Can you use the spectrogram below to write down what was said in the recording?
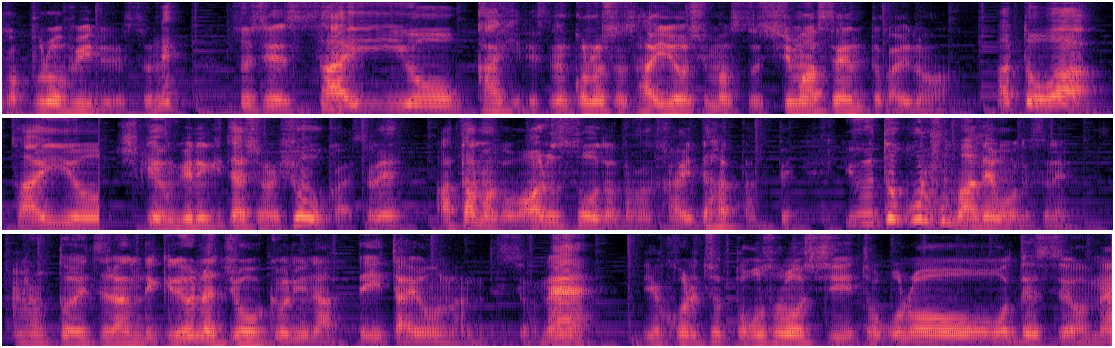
とかプロフィールですよね。そして採用可否ですね。この人採用しますしませんとかいうのは。あとは採用試験受けに来た人の評価ですよね。頭が悪そうだとか書いてあったっていうところまでもですねなんと閲覧できるような状況になっていたようなんですよね。いやこれちょっと恐ろしいところですよね。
